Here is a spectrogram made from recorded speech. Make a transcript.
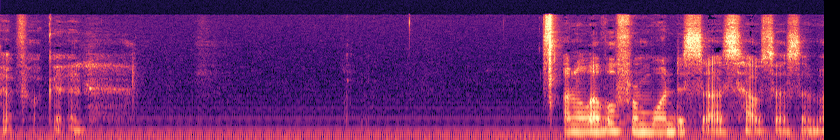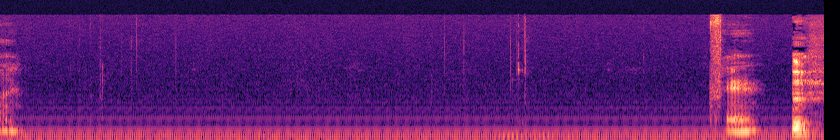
That felt good. On a level from one to sus, how sus am I? Fair? Mm.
